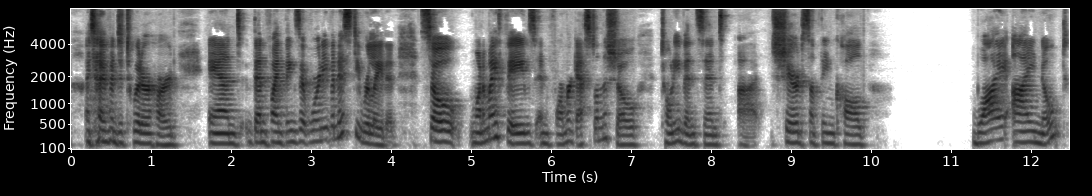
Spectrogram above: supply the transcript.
I dive into Twitter hard, and then find things that weren't even ISTE related. So one of my faves and former guest on the show, Tony Vincent, uh, shared something called "YiNote."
